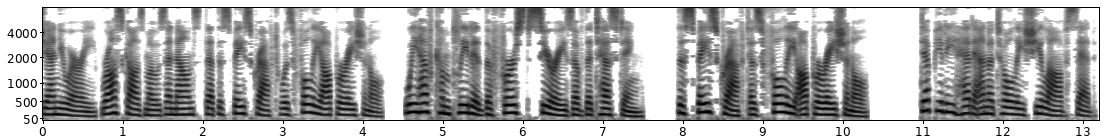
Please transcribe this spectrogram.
January, Roscosmos announced that the spacecraft was fully operational. We have completed the first series of the testing. The spacecraft is fully operational. Deputy head Anatoly Shilov said.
